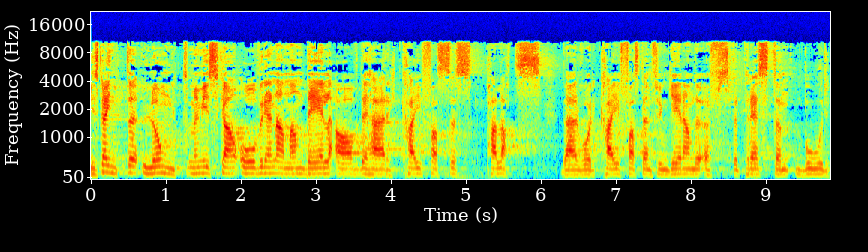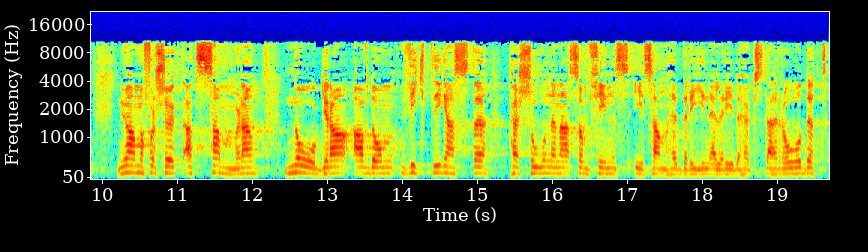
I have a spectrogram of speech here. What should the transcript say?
Vi ska inte långt, men vi ska över en annan del av det här Kajfasses palats där vår Kaifas, den fungerande översteprästen, bor. Nu har man försökt att samla några av de viktigaste personerna som finns i Sanhedrin eller i det högsta rådet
